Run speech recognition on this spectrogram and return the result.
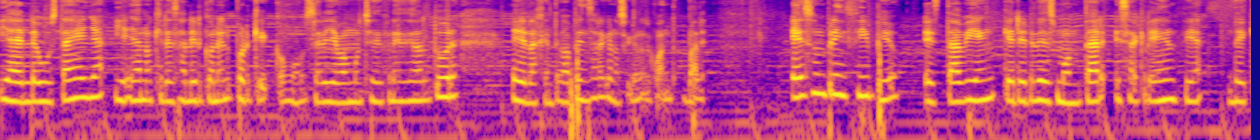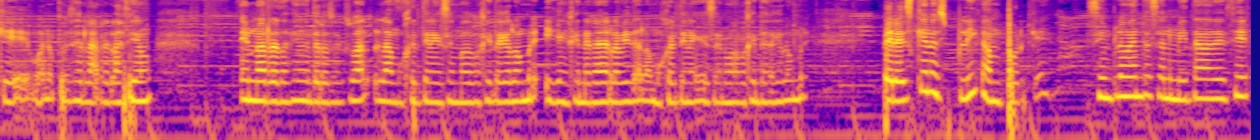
y a él le gusta a ella y ella no quiere salir con él porque como se le lleva mucha diferencia de altura, eh, la gente va a pensar que no sé qué, no sé cuánto, ¿vale? Eso en principio está bien querer desmontar esa creencia de que, bueno, pues en la relación, en una relación heterosexual, la mujer tiene que ser más bajita que el hombre y que en general en la vida la mujer tiene que ser más bajita que el hombre. Pero es que no explican por qué. Simplemente se limitan a decir,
